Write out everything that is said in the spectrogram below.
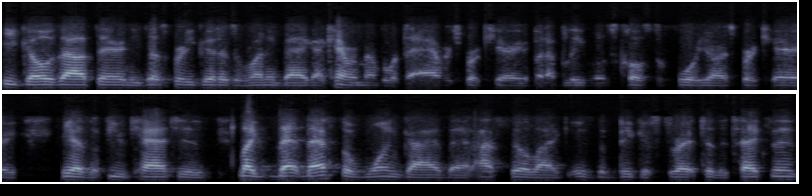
He goes out there and he does pretty good as a running back. I can't remember what the average per carry, but I believe it was close to four yards per carry. He has a few catches. Like that that's the one guy that I feel like is the biggest threat to the Texans.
